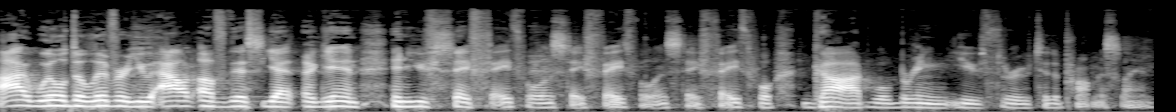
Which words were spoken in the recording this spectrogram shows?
I will deliver you out of this yet again. And you stay faithful and stay faithful and stay faithful. God will bring you through to the promised land.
